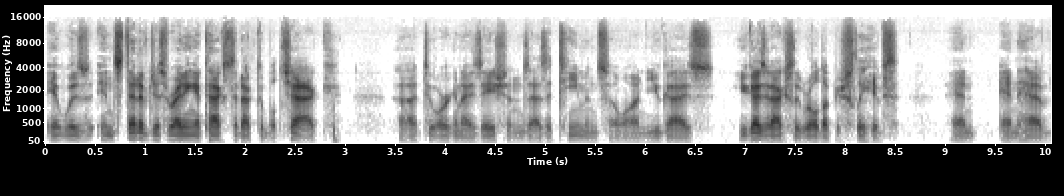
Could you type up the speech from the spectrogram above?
it was instead of just writing a tax deductible check uh, to organizations as a team and so on, you guys you guys have actually rolled up your sleeves and and have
